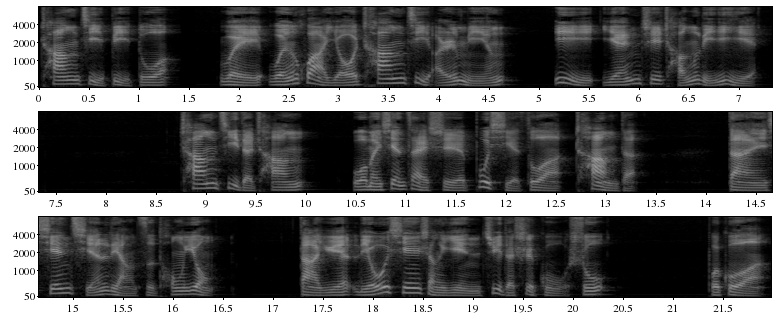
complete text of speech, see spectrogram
昌妓必多。为文化由昌妓而名，亦言之成理也。昌妓的昌，我们现在是不写作唱的，但先前两字通用。大约刘先生引句的是古书，不过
